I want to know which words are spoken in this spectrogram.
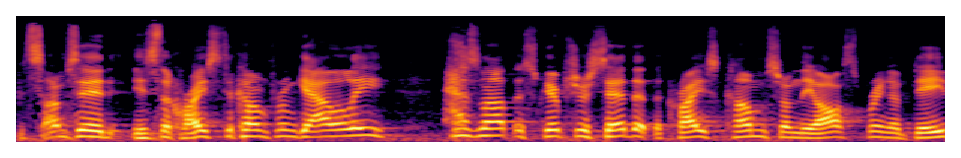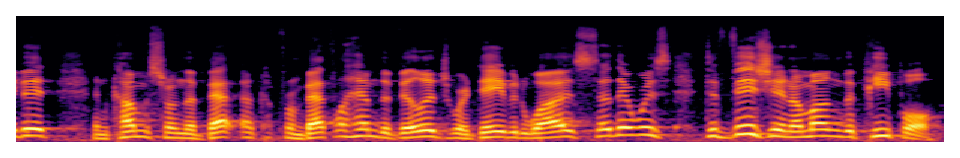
But some said, Is the Christ to come from Galilee? Has not the scripture said that the Christ comes from the offspring of David and comes from, the Beth- uh, from Bethlehem, the village where David was? So there was division among the people.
